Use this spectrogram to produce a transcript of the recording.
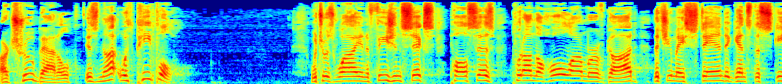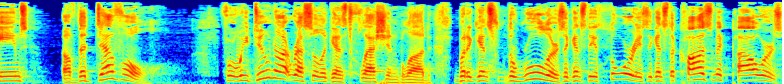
Our true battle is not with people. Which was why in Ephesians 6, Paul says, put on the whole armor of God that you may stand against the schemes of the devil. For we do not wrestle against flesh and blood, but against the rulers, against the authorities, against the cosmic powers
